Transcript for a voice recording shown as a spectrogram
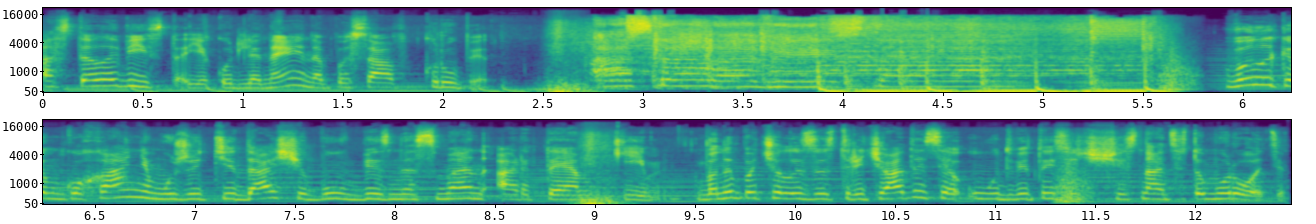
Астела Віста, яку для неї написав Крупін. Великим коханням у житті Даші був бізнесмен Артем Кім. Вони почали зустрічатися у 2016 році.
